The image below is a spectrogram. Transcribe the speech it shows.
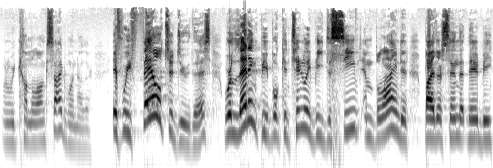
when we come alongside one another. If we fail to do this, we're letting people continually be deceived and blinded by their sin that they would be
